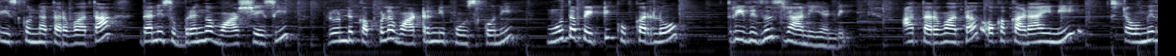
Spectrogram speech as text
తీసుకున్న తర్వాత దాన్ని శుభ్రంగా వాష్ చేసి రెండు కప్పుల వాటర్ని పోసుకొని మూత పెట్టి కుక్కర్లో త్రీ విజిల్స్ రానియండి. ఆ తర్వాత ఒక కడాయిని స్టవ్ మీద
